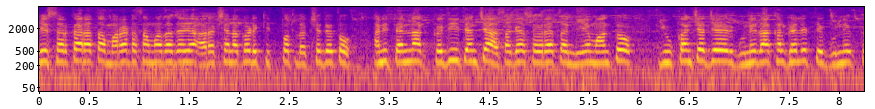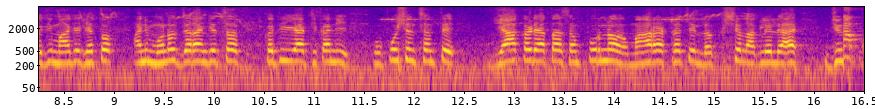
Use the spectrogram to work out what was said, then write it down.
हे सरकार आता मराठा समाजाच्या या आरक्षणाकडे कितपत लक्ष देतो आणि त्यांना कधी त्यांच्या सगळ्या शहराचा नियम आणतो? युवकांच्या जे गुन्हे दाखल झाले ते गुन्हे कधी मागे घेतो? आणि मनोज जरांगेचं कधी या ठिकाणी उपोषण संपते? याकडे आता संपूर्ण महाराष्ट्राचे लक्ष लागलेले आहे. जी एक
